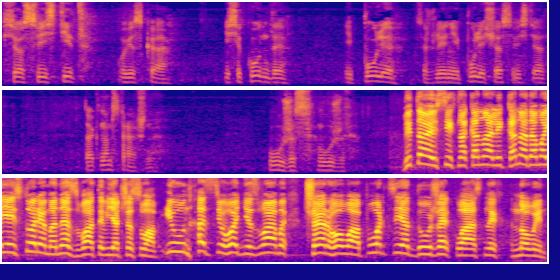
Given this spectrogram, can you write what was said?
все свистит у виска. И секунды, и пули, к сожалению, и пули сейчас свистят. Так нам страшно. Ужас, ужас. Вітаю всіх на каналі Канада Моя Історія. Мене звати В'ячеслав. І у нас сьогодні з вами чергова порція дуже класних новин.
